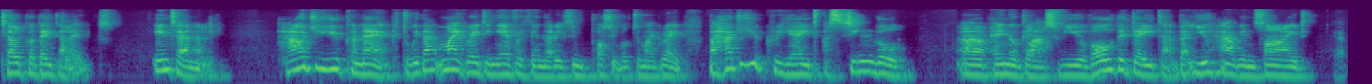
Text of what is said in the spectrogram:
telco data lakes internally how do you connect without migrating everything that is impossible to migrate? But how do you create a single uh, pane of glass view of all the data that you have inside yep.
